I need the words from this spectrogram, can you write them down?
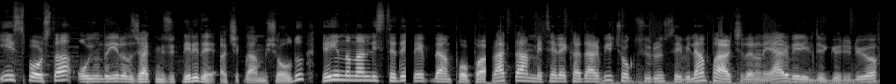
eSports'ta oyunda yer alacak müzikleri de açıklanmış oldu. Yayınlanan listede rap'ten pop'a, rock'tan metal'e kadar birçok türün sevilen parçalarına yer verildiği görülüyor.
